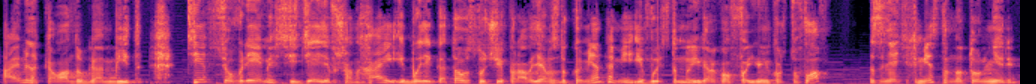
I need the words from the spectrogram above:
а именно команду Гамбит. Те все время сидели в Шанхае и были готовы в случае проблем с документами и выездом игроков Unicorns of Love занять их место на турнире.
